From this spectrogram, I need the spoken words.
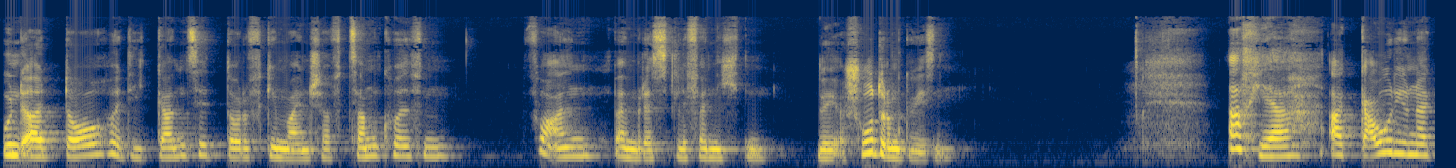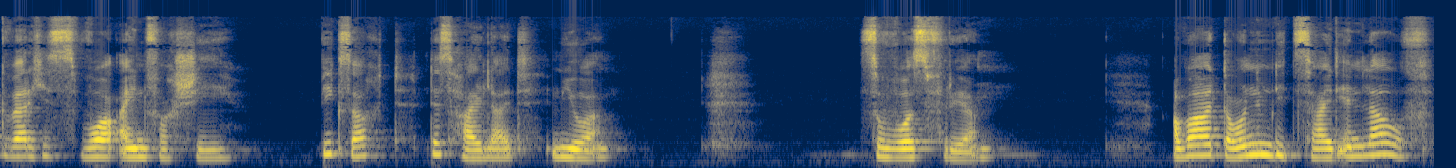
Und auch da hat die ganze Dorfgemeinschaft zusammengeholfen, vor allem beim Restle vernichten. Wäre ja schon drum gewesen. Ach ja, a Gaudi und a Gwerches war einfach schön. Wie gesagt, das Highlight im Jahr. So war es früher. Aber da nimmt die Zeit ihren Lauf.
